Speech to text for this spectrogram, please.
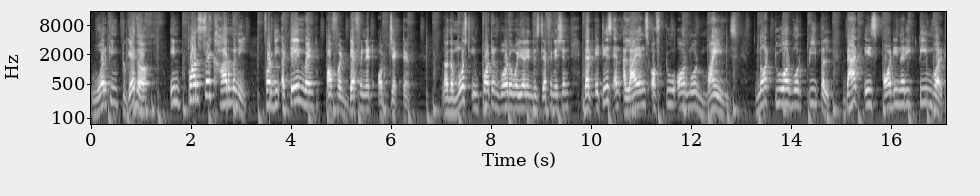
working together in perfect harmony for the attainment of a definite objective. Now the most important word over here in this definition that it is an alliance of two or more minds not two or more people. That is ordinary teamwork.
